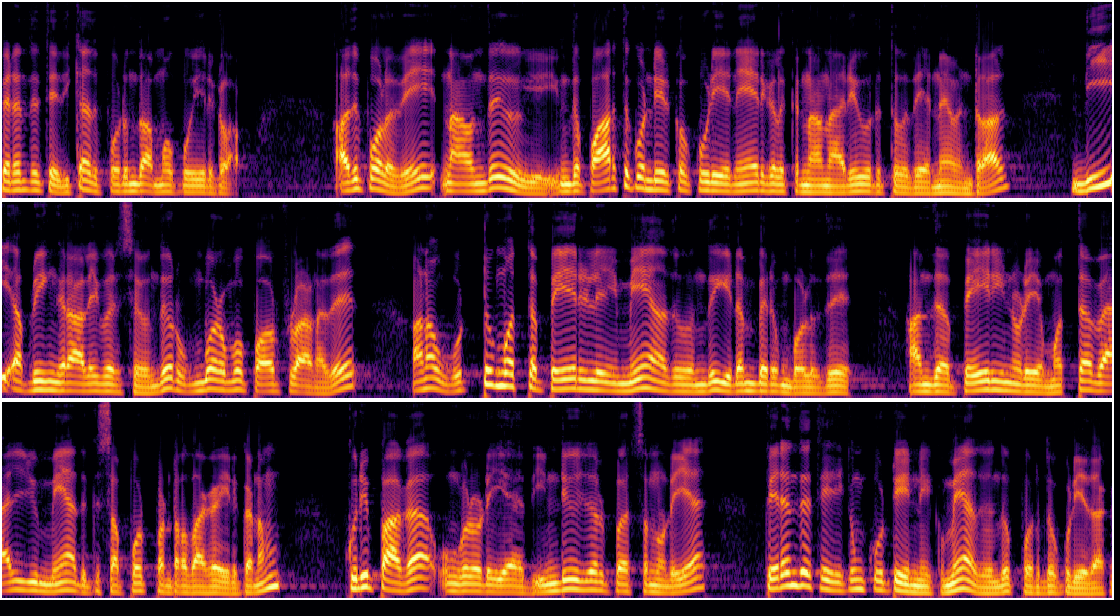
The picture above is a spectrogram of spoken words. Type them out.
பிறந்த தேதிக்கு அது பொருந்தாமல் போயிருக்கலாம். அது போலவே நான் வந்து இந்த பார்த்து கொண்டிருக்கக்கூடிய நேயர்களுக்கு நான் அறிவுறுத்துவது என்னவென்றால் டி அப்படிங்கிற அலைவரிசை வந்து ரொம்ப ரொம்ப பவர்ஃபுல்லானது ஆனால் ஒட்டுமொத்த பெயரிலையுமே அது வந்து இடம்பெறும் பொழுது அந்த பெயரினுடைய மொத்த வேல்யூமே அதுக்கு சப்போர்ட் பண்ணுறதாக இருக்கணும். குறிப்பாக உங்களுடைய இண்டிவிஜுவல் பர்சனுடைய பிறந்த தேதிக்கும் கூட்டு எண்ணிக்குமே அது வந்து பொருந்தக்கூடியதாக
